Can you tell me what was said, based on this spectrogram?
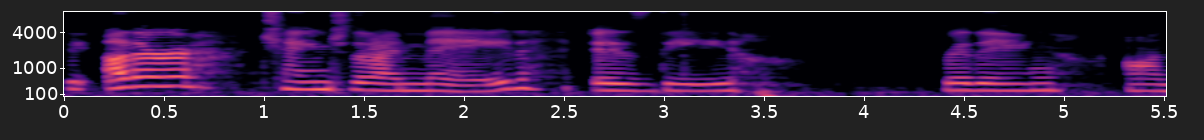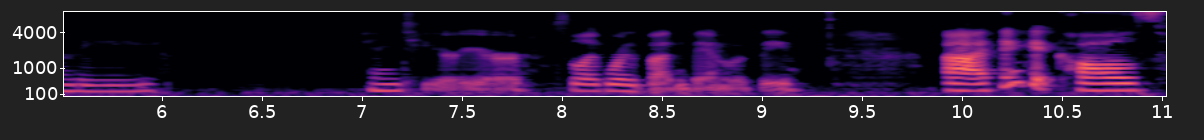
The other change that I made is the ribbing on the interior. So like where the button band would be. Uh, I think it calls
